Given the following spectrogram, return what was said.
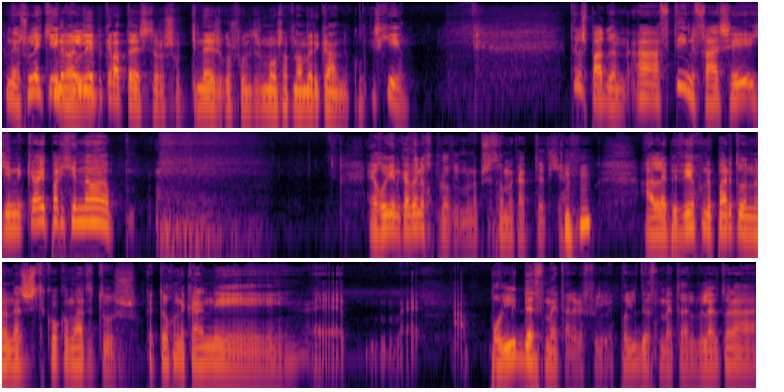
ναι, σου λέει είναι εκείνο. πολύ όλοι. επικρατέστερος ο κινέζικος πολιτισμός από τον Αμερικάνικο. Ισχύει. Τέλος πάντων, α, αυτή είναι η φάση. Γενικά υπάρχει ένα. Εγώ γενικά δεν έχω πρόβλημα να ψηθώ με κάτι τέτοια. Αλλά επειδή έχουν πάρει το ναζιστικό κομμάτι τους και το έχουν κάνει. Ε, ε, α, πολύ death metal, ρε φίλε. Πολύ death metal. Δηλαδή τώρα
